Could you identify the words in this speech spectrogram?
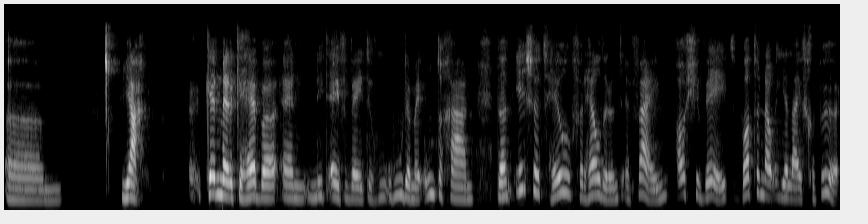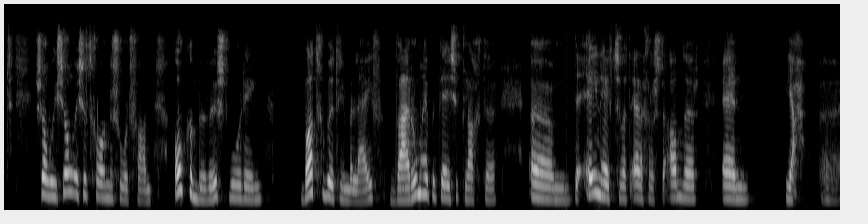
um, ja, kenmerken hebben en niet even weten hoe, hoe daarmee om te gaan, dan is het heel verhelderend en fijn als je weet wat er nou in je lijf gebeurt. Sowieso is het gewoon een soort van ook een bewustwording. Wat gebeurt er in mijn lijf? Waarom heb ik deze klachten? Um, de een heeft ze wat erger dan de ander. En ja, uh,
